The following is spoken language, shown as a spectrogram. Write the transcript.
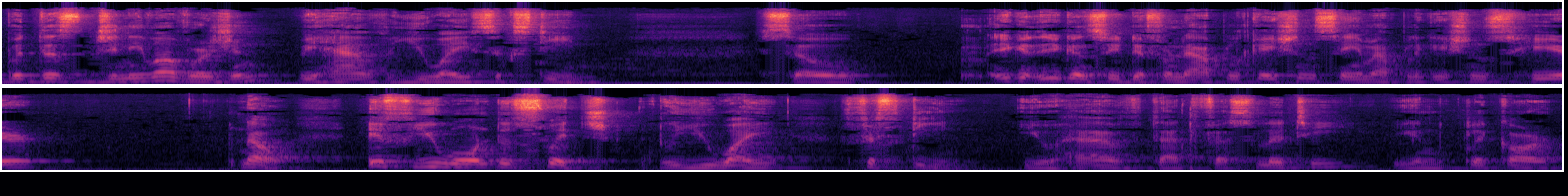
with this Geneva version we have UI 16 so you can, you can see different applications same applications here now if you want to switch to UI 15 you have that facility. You can click on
